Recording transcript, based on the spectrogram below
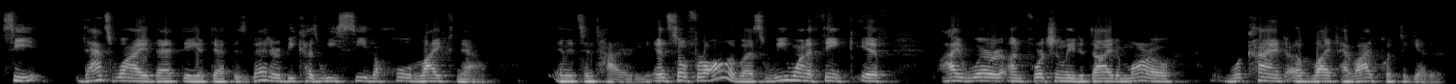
See, that's why that day of death is better because we see the whole life now in its entirety. And so for all of us, we want to think if I were unfortunately to die tomorrow, what kind of life have I put together?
